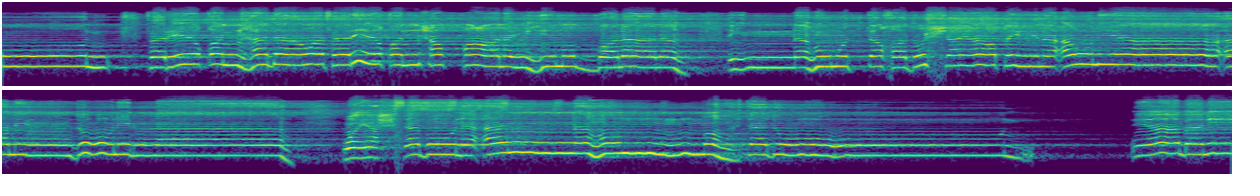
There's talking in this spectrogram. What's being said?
فريقا هدى وفريقا حق عليهم الضلالة. إنهم اتخذوا الشياطين أولياء من دون الله ويحسبون أنهم مهتدون. يا بني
